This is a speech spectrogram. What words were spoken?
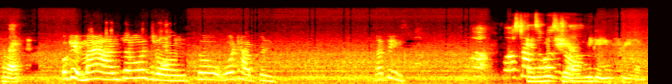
Correct. Okay, my answer was wrong. So what happened? Nothing. Uh, first In answer was which year wrong. we gained freedom?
